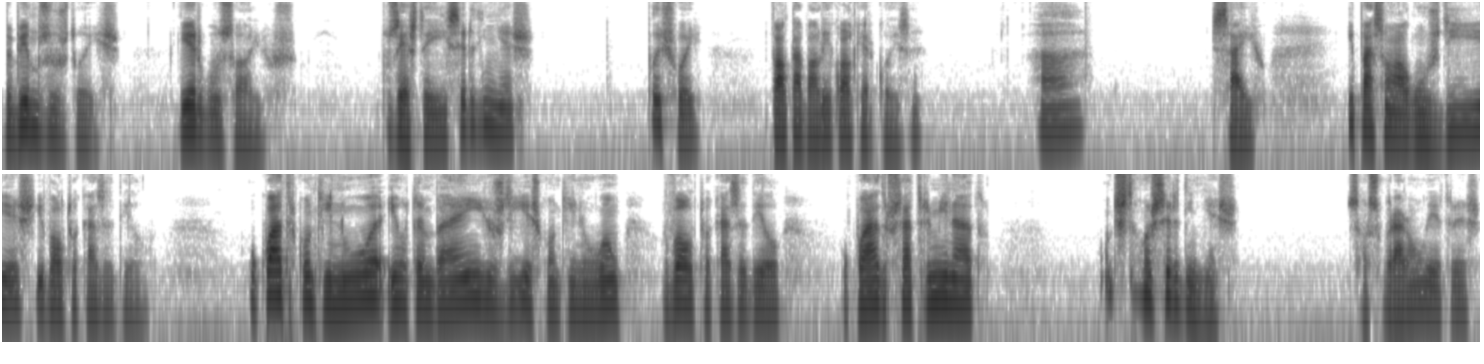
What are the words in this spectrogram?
Bebemos os dois. Ergo os olhos. Puseste aí sardinhas. Pois foi. Faltava ali qualquer coisa. Ah. Saio. E passam alguns dias e volto à casa dele. O quadro continua, eu também, e os dias continuam. Volto à casa dele. O quadro está terminado. Onde estão as sardinhas? Só sobraram letras.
